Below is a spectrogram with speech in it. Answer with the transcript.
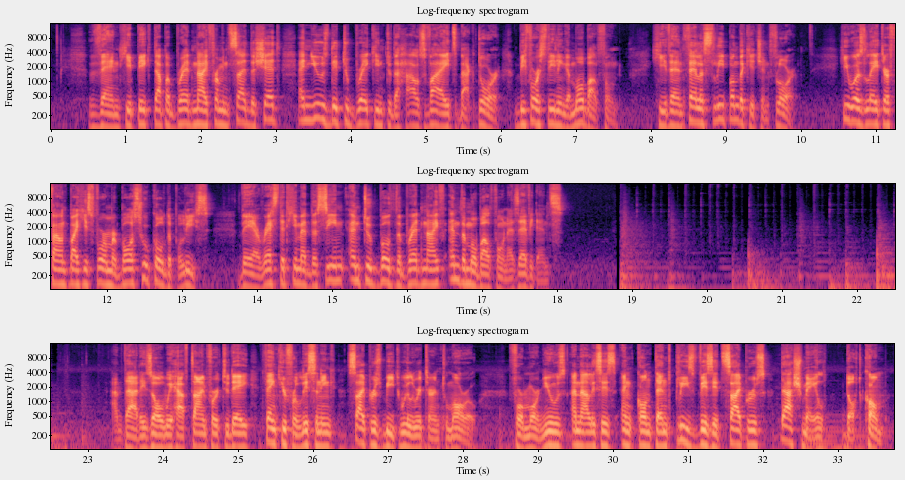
Then he picked up a bread knife from inside the shed and used it to break into the house via its back door, before stealing a mobile phone. He then fell asleep on the kitchen floor. He was later found by his former boss, who called the police. They arrested him at the scene and took both the bread knife and the mobile phone as evidence. And that is all we have time for today. Thank you for listening. Cyprus Beat will return tomorrow. For more news, analysis, and content, please visit cyprus-mail.com.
